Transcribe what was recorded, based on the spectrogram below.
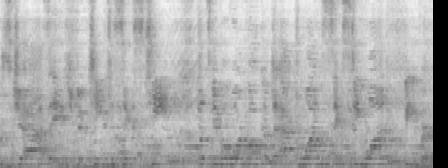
Groups Jazz, age 15 to 16. Let's give a warm welcome to Act 161, Fever.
